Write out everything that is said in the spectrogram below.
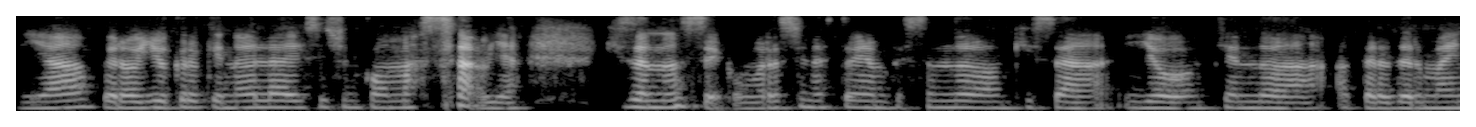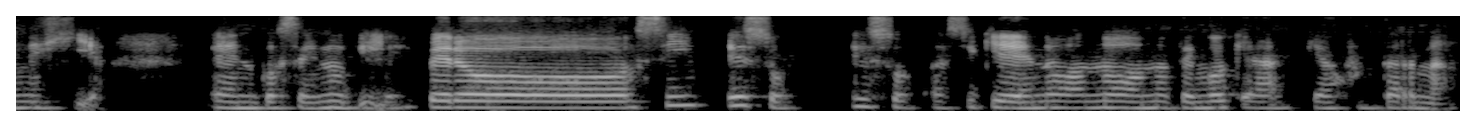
¿ya? Pero yo creo que no es la decisión como más sabia. Quizá no sé, como recién estoy empezando, quizá yo tiendo a, a perder más energía en cosas inútiles. Pero sí, eso, eso, así que no, no, no tengo que, que adjuntar nada.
